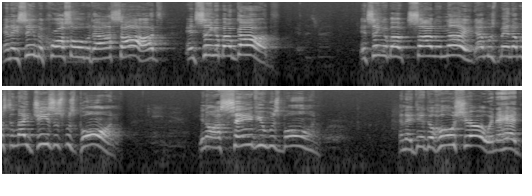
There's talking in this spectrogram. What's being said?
And they seem to cross over to side and sing about God and sing about Silent Night. That was, man, that was the night Jesus was born. You know, our Savior was born. And they did the whole show, and they had,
